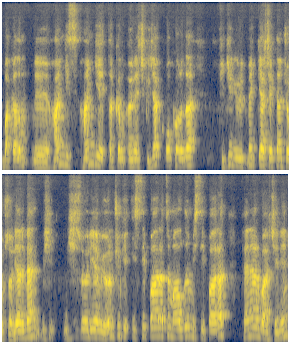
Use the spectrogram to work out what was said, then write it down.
bakalım e, hangi hangi takım öne çıkacak o konuda fikir yürütmek gerçekten çok zor. Yani ben bir şey, bir şey söyleyemiyorum çünkü istihbaratım aldığım istihbarat Fenerbahçe'nin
